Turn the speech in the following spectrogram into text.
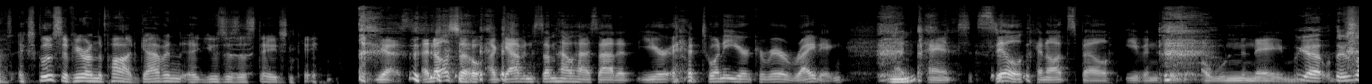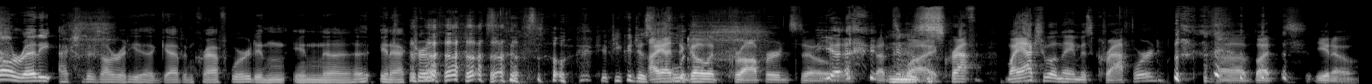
exclusive here on the pod. Gavin uh, uses a stage name. Yes, and also uh, Gavin somehow has had a year, a 20 year career writing, and can't still cannot spell even his own name. yeah, there's already actually there's already a Gavin Craft word in in uh, in Actra. so if you could just I had to go with Crawford, so Yeah. that's It why. was- Cra- my actual name is Craftword, uh, but you know,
